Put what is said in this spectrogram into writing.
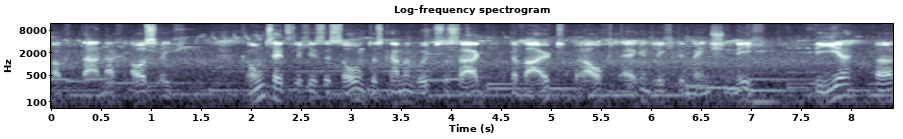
auch danach ausrichten. Grundsätzlich ist es so, und das kann man ruhig so sagen, der Wald braucht eigentlich den Menschen nicht. Wir äh,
